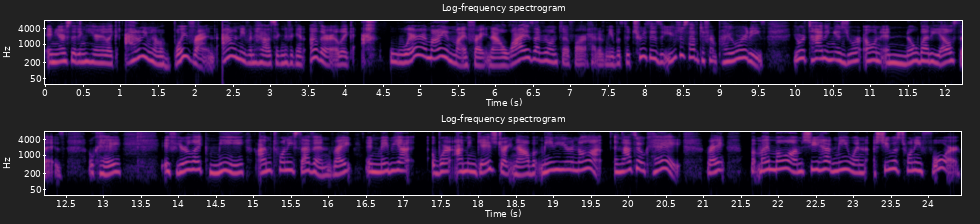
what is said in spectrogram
And you're sitting here like, I don't even have a boyfriend. I don't even have a significant other. Like, where am I in life right now? Why is everyone so far ahead of me? But the truth is that you just have different priorities. Your timing is your own and nobody else's. Okay. If you're like me, I'm 27, right? And maybe I, where I'm engaged right now, but maybe you're not, and that's okay, right? But my mom, she had me when she was 24,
